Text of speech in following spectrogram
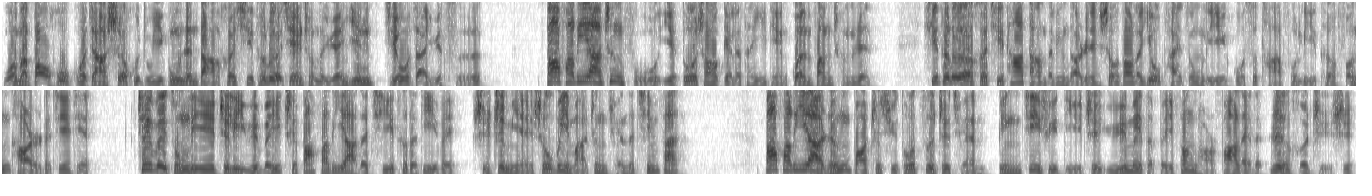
我们保护国家社会主义工人党和希特勒先生的原因就在于此。巴伐利亚政府也多少给了他一点官方承认。希特勒和其他党的领导人受到了右派总理古斯塔夫·里特·冯卡尔的接见。这位总理致力于维持巴伐利亚的奇特的地位，使之免受魏玛政权的侵犯。巴伐利亚仍保持许多自治权，并继续抵制愚昧的北方佬发来的任何指示。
